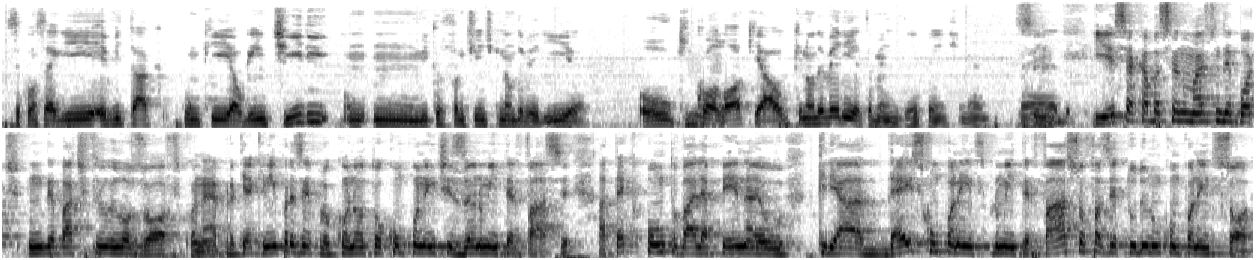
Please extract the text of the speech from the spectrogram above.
você consegue evitar com que alguém tire um, um micro front-end que não deveria, ou que uhum. coloque algo que não deveria também, de repente, né? Sim. É... E esse acaba sendo mais um debate, um debate filosófico, né? Porque é que nem, por exemplo, quando eu estou componentizando uma interface, até que ponto vale a pena eu criar 10 componentes para uma interface ou fazer tudo num componente só,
